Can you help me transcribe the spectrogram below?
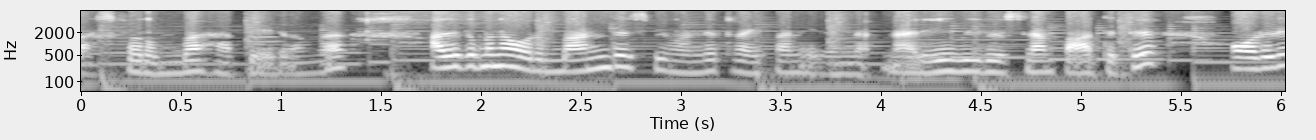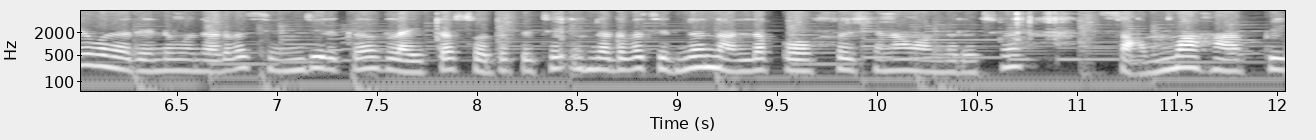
பசங்க ரொம்ப ஹாப்பி ஆகிடுவாங்க அதுக்கப்புறம் நான் ஒரு பன் ரெசிபி வந்து ட்ரை பண்ணியிருந்தேன். நிறைய வீடியோஸ்லாம் பார்த்துட்டு ஆல்ரெடி ஒரு ரெண்டு மூணு தடவை செஞ்சுருக்கேன். லைட்டாக சொதப்பிச்சு. இந்த தடவை செஞ்சு நல்ல பர்ஃபெக்ஷனாக வந்துருச்சு. செம்ம ஹாப்பி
